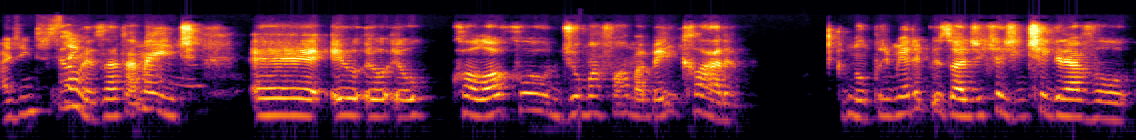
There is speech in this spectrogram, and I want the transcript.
A gente sempre... Não, exatamente. É, eu, eu, eu coloco de uma forma bem clara. No primeiro episódio que a gente gravou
